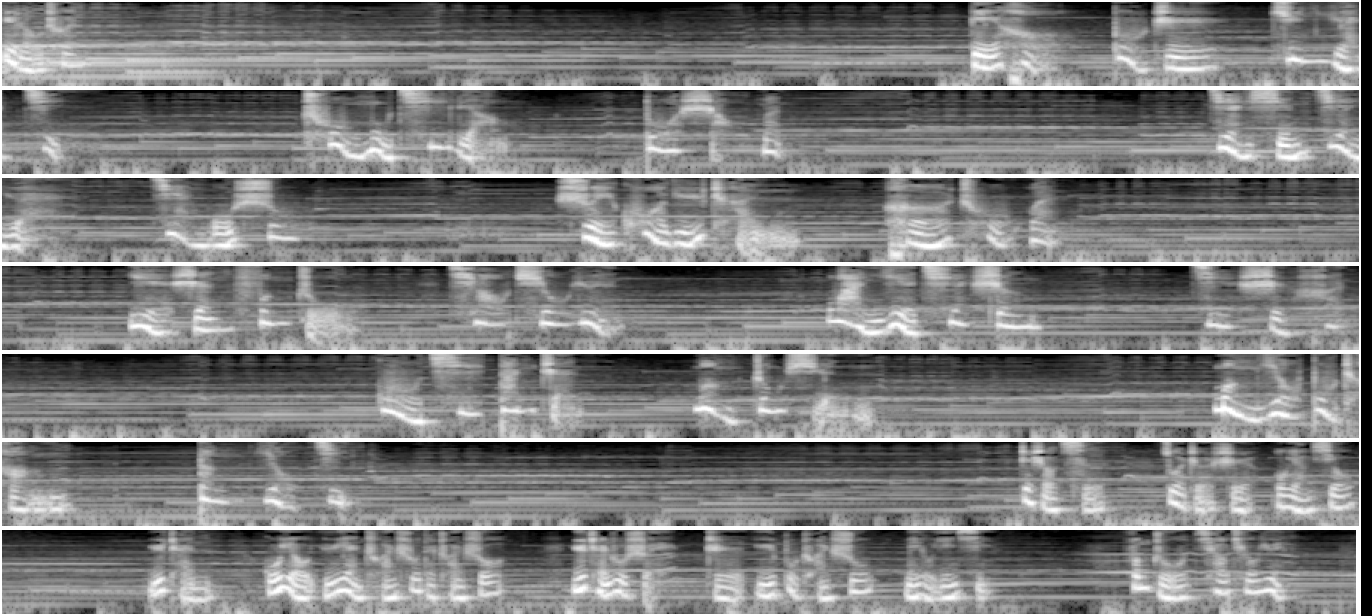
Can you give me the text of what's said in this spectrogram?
玉楼春，别后不知君远近，触目凄凉多少闷。渐行渐远渐无书，水阔鱼沉。何处问？夜深风竹敲秋韵，万叶千声皆是恨。故期单枕梦中寻，梦又不成，灯又尽。这首词，作者是欧阳修。渔臣，古有鱼雁传书的传说。渔臣入水，指鱼不传书，没有音信。风竹敲秋韵，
